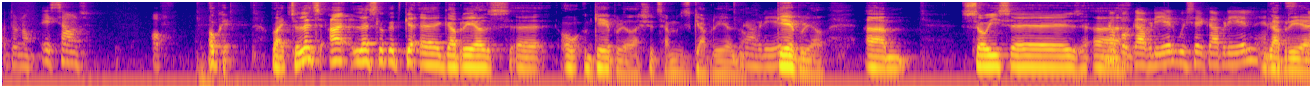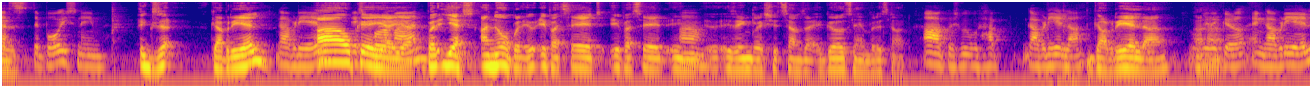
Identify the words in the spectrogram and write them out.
I don't know. It sounds off. Okay. Right. So let's uh, let's look at uh, Gabriel's uh, or Gabriel, I should say. It's Gabriel. No. Gabriel. Gabriel. Um, so he says. Uh, no, but Gabriel, we say Gabriel, and Gabriel. That's, that's the boy's name. exa- Gabriel. Gabriel. Ah, okay, yeah, yeah. But yes, I know. But if I say it, if I say it in Ah. is English, it sounds like a girl's name, but it's not. ah, because we would have Gabriela, Gabriela. would be the uh-huh. girl, and Gabriel.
